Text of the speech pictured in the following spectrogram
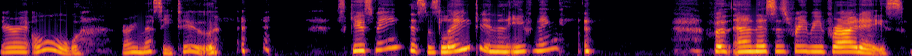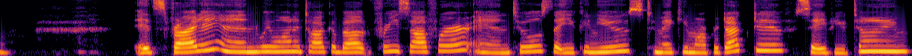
Very, oh, very messy too. Excuse me, this is late in the evening. but and this is Freebie Fridays. It's Friday and we want to talk about free software and tools that you can use to make you more productive, save you time,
